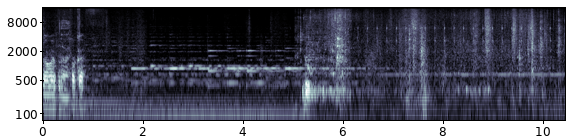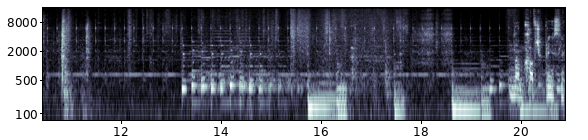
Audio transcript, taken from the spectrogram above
давай, брат, пока. Хавчик принесли.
